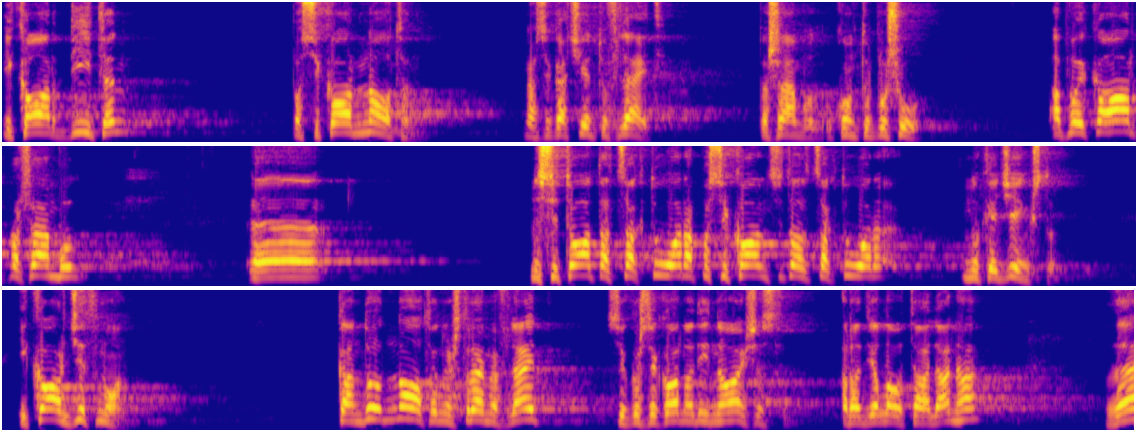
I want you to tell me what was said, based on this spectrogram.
I ka ardhur ditën, po s'i ka ardhur natën, ngase ka qenë tu fjet. Për shembull, u kon tu pushu. Apo i ka ardhur për shembull ë në situata të caktuara, apo s'i ka në situata të caktuara, nuk e gjen kështu. I ka ardhur gjithmonë. Ka ndodhë natën në shtri me fjet, sikurse ka në hadithin e Ajshes, radiallahu ta'ala anha, dhe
